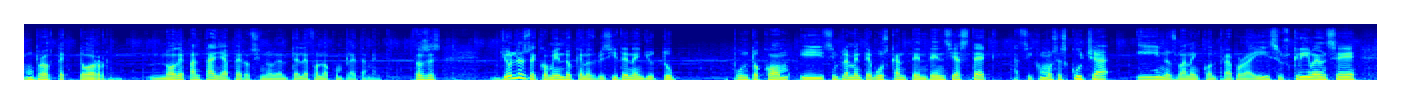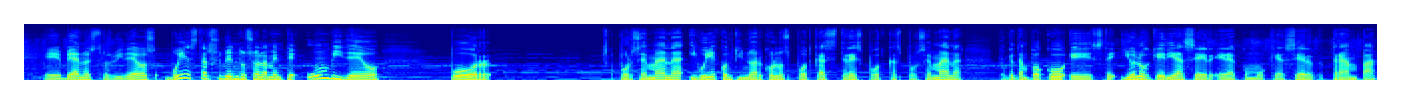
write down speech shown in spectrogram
un protector no de pantalla pero sino del teléfono completamente. Entonces yo les recomiendo que nos visiten en YouTube y simplemente buscan Tendencias Tech, así como se escucha, y nos van a encontrar por ahí. Suscríbanse, eh, vean nuestros videos. Voy a estar subiendo solamente un video por, por semana y voy a continuar con los podcasts, tres podcasts por semana, porque tampoco, este, yo lo que quería hacer era como que hacer trampa,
